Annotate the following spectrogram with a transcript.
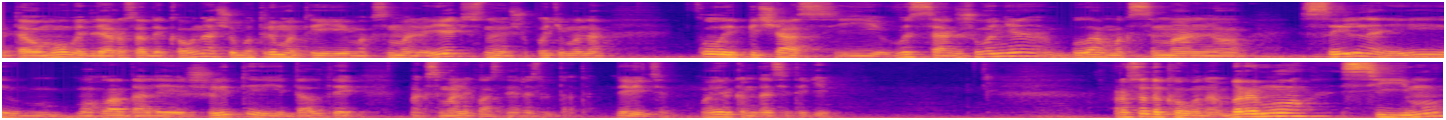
та умови для розсади кавуна, щоб отримати її максимально якісною, щоб потім вона, коли під час її висаджування, була максимально сильна і могла далі жити і дати максимально класний результат. Дивіться, мої рекомендації такі. Розсаду кавуна беремо, сіємо,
